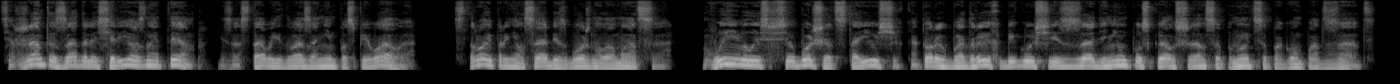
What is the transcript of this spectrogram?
Сержанты задали серьезный темп, и застава едва за ним поспевала. Строй принялся безбожно ломаться. Выявилось все больше отстающих, которых бодрых, бегущий сзади, не упускал шанса пнуть сапогом под зад.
